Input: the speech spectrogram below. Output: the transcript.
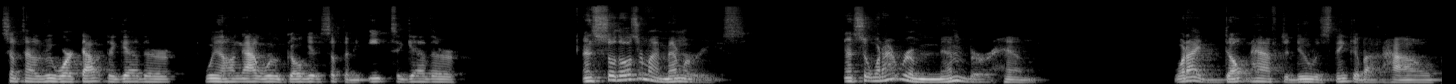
Sometimes we worked out together. We hung out. We would go get something to eat together. And so those are my memories. And so when I remember him, what I don't have to do is think about how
